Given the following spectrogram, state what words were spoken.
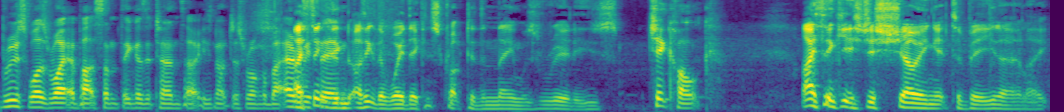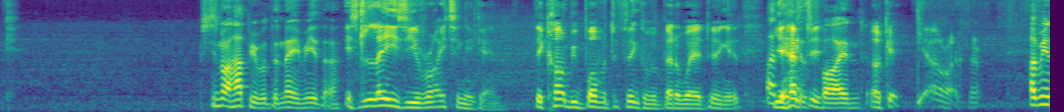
Bruce was right about something, as it turns out. He's not just wrong about everything. I think the, I think the way they constructed the name was really Chick Hulk. I think it's just showing it to be, you know, like She's not happy with the name either. it's lazy writing again. They can't be bothered to think of a better way of doing it. I you think have it's to. fine. Okay. Yeah. All right. Fair. I mean,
